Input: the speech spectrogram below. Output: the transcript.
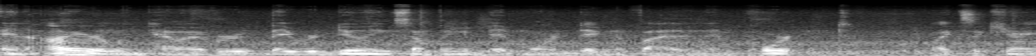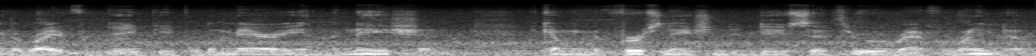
In Ireland, however, they were doing something a bit more dignified and important, like securing the right for gay people to marry in the nation, becoming the first nation to do so through a referendum.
